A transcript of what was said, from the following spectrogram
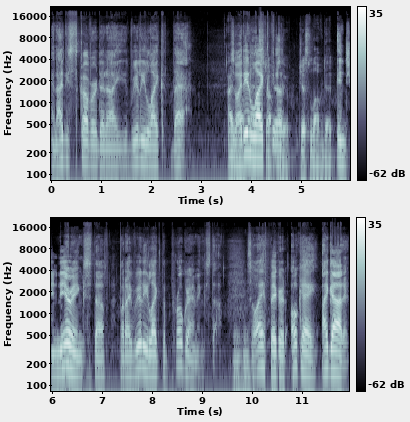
and I discovered that I really like that. I So I didn't like stuff the too. Just loved it. engineering stuff, but I really like the programming stuff. So I figured, okay, I got it.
